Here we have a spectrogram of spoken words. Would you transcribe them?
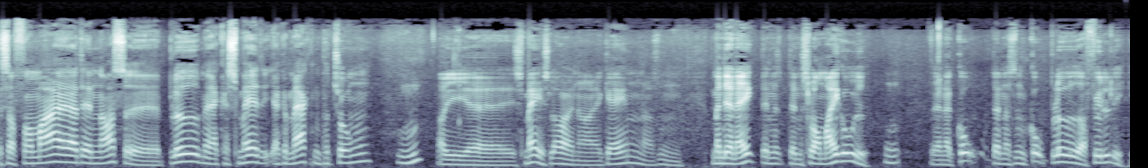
altså for mig er den også øh, blød, men jeg kan smage det, jeg kan mærke den på tungen, Mm. og i øh, smagsløgn og i ganen og sådan. Men den er ikke, den, den slår mig ikke ud. Mm. Den er god, den er sådan god, blød og fyldig.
